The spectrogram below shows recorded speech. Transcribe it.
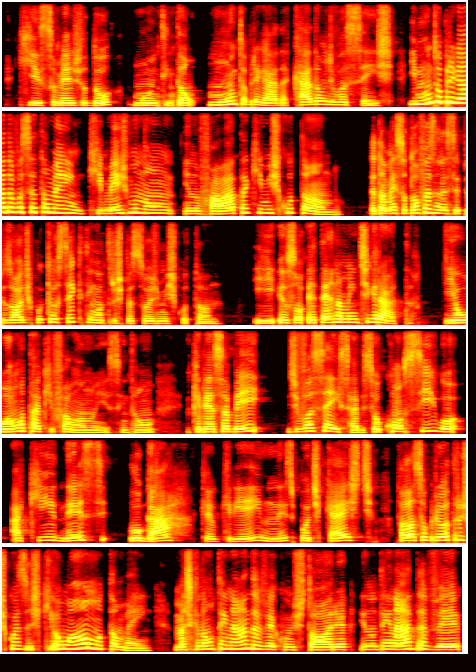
que isso me ajudou muito. Então, muito obrigada a cada um de vocês. E muito obrigada a você também, que mesmo não indo falar, tá aqui me escutando. Eu também só tô fazendo esse episódio porque eu sei que tem outras pessoas me escutando. E eu sou eternamente grata. E eu amo estar tá aqui falando isso. Então, eu queria saber de vocês, sabe? Se eu consigo aqui nesse lugar que eu criei nesse podcast falar sobre outras coisas que eu amo também, mas que não tem nada a ver com história e não tem nada a ver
